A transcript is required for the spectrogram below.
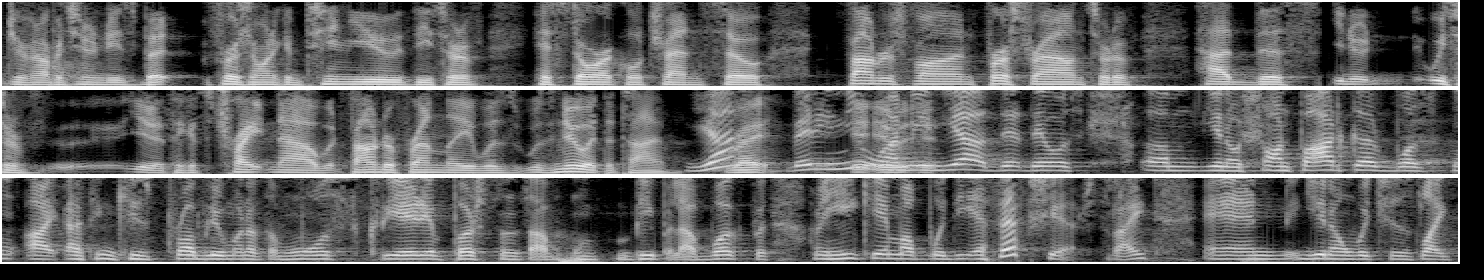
driven opportunities. But first, I want to continue the sort of historical trends. So Founders Fund, first round sort of had this, you know, we sort of you know, I think it's trite now, but founder friendly was, was new at the time. Yeah. Right. Very new. It, I mean, it, yeah, there, there, was, um, you know, Sean Parker was, I, I, think he's probably one of the most creative persons I've, people I've worked with. I mean, he came up with the FF shares, right? And, you know, which is like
